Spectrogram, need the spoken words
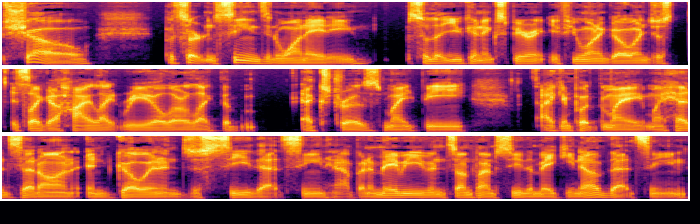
show, but certain scenes in 180, so that you can experience. If you want to go and just, it's like a highlight reel or like the extras might be I can put my my headset on and go in and just see that scene happen, and maybe even sometimes see the making of that scene.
